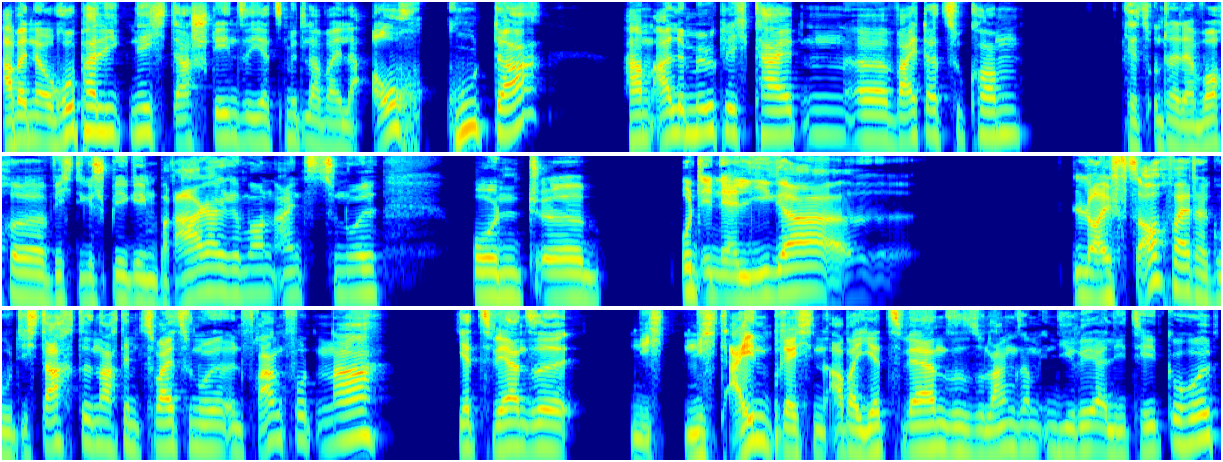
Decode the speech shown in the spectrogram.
aber in der Europa League nicht. Da stehen sie jetzt mittlerweile auch gut da, haben alle Möglichkeiten, äh, weiterzukommen. Jetzt unter der Woche wichtiges Spiel gegen Braga gewonnen, 1 zu 0. Und, äh, und in der Liga äh, läuft es auch weiter gut. Ich dachte nach dem 2 zu 0 in Frankfurt, na, jetzt werden sie nicht, nicht einbrechen, aber jetzt werden sie so langsam in die Realität geholt.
